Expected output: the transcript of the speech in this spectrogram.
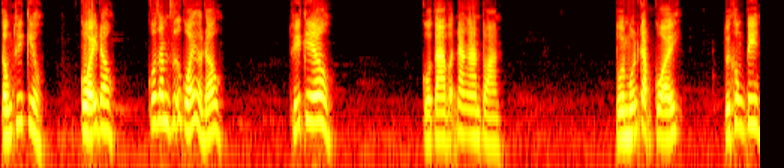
Tống Thúy Kiều, cô ấy đâu? Cô giam giữ cô ấy ở đâu? Thúy Kiều! Cô ta vẫn đang an toàn. Tôi muốn gặp cô ấy. Tôi không tin.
